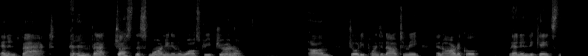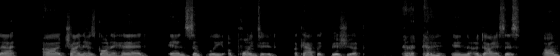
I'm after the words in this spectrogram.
And in fact, in fact, just this morning in the Wall Street Journal, um, Jody pointed out to me an article that indicates that uh, China has gone ahead and simply appointed a Catholic bishop in a diocese um,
